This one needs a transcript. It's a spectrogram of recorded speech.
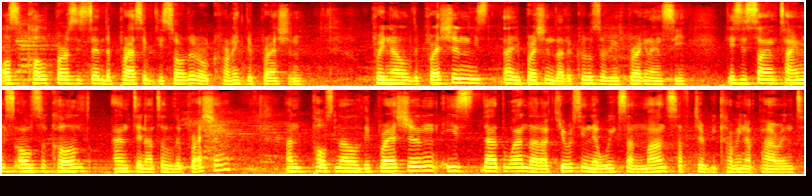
also called persistent depressive disorder or chronic depression. Prenatal depression is a depression that occurs during pregnancy. This is sometimes also called antenatal depression and postnatal depression is that one that occurs in the weeks and months after becoming a parent.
